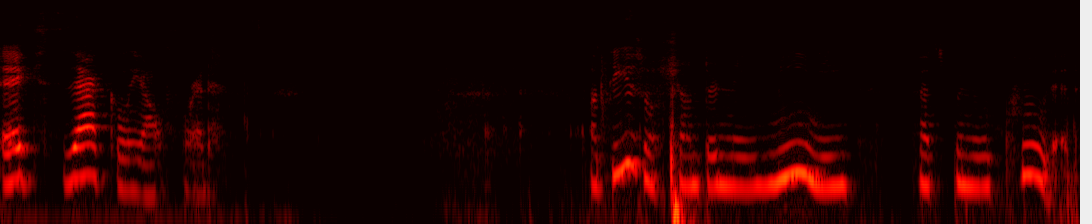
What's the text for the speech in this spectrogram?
Exactly, Alfred. A diesel shunter named Meanie has been recruited,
